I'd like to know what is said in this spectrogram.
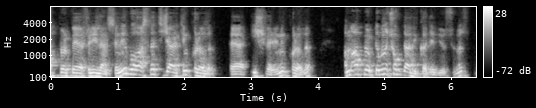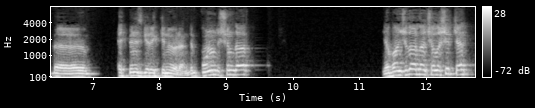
Upwork veya freelance değil bu aslında ticaretin kuralı veya işverenin kuralı. Ama Upwork'ta buna çok daha dikkat ediyorsunuz. Ee, etmeniz gerektiğini öğrendim. Onun dışında yabancılarla çalışırken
